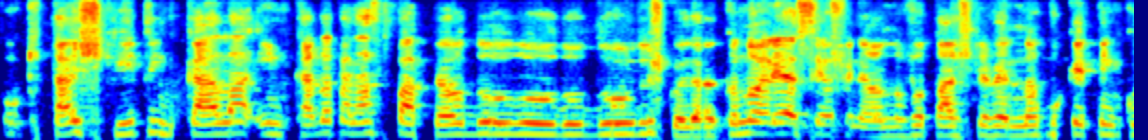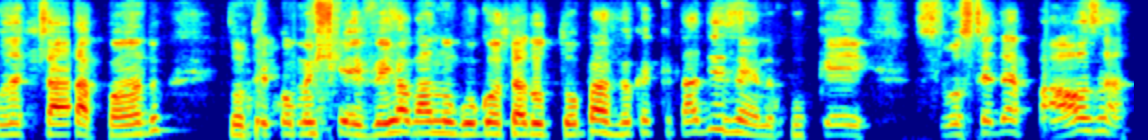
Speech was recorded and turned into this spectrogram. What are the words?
o que tá escrito em cada, em cada pedaço de papel do, do, do, do, dos coisas. Quando eu olhei assim, afinal, não vou estar escrevendo não, porque tem coisa que está tapando, não tem como eu escrever e jogar no Google Tradutor para ver o que é que tá dizendo, porque se você der pausa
